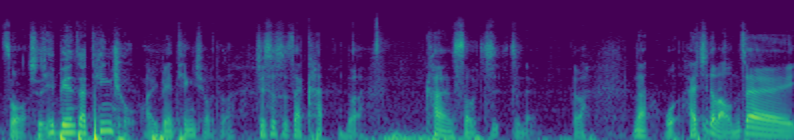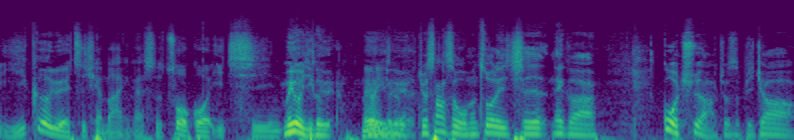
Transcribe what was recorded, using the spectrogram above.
做是一边在听球，啊一边听球，对吧？其实是在看，对吧？看手机只能，对吧？那我还记得吧？我们在一个月之前吧，应该是做过一期，没有一个月，没有一个月月。就上次我们做了一期那个过去啊，就是比较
